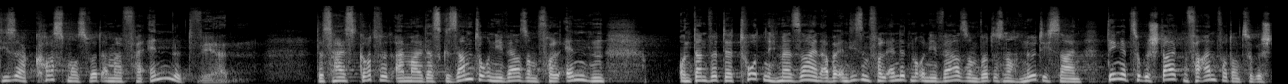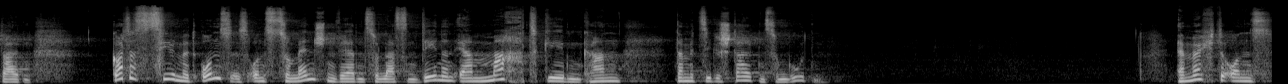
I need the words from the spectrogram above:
dieser Kosmos wird einmal verendet werden. Das heißt, Gott wird einmal das gesamte Universum vollenden und dann wird der Tod nicht mehr sein. Aber in diesem vollendeten Universum wird es noch nötig sein, Dinge zu gestalten, Verantwortung zu gestalten. Gottes Ziel mit uns ist, uns zu Menschen werden zu lassen, denen er Macht geben kann, damit sie gestalten zum Guten. Er möchte uns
